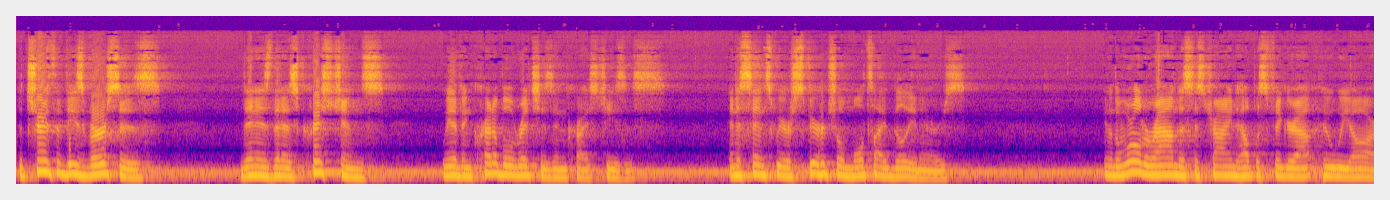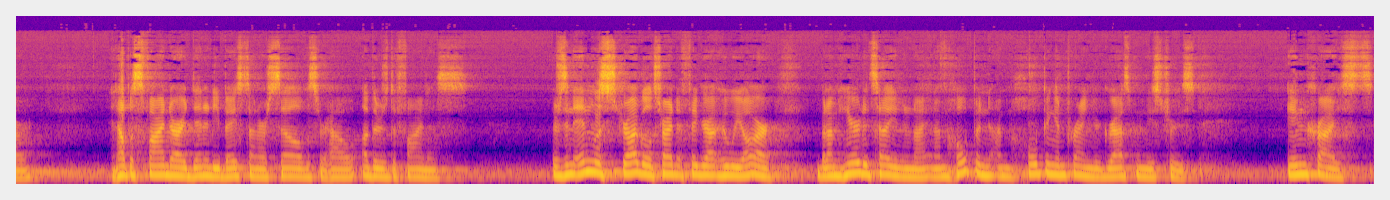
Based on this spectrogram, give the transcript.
The truth of these verses then is that as Christians, we have incredible riches in Christ Jesus. In a sense, we are spiritual multi billionaires. You know, the world around us is trying to help us figure out who we are. and help us find our identity based on ourselves or how others define us. There's an endless struggle trying to figure out who we are, but I'm here to tell you tonight, and I'm hoping, I'm hoping and praying you're grasping these truths. In Christ,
